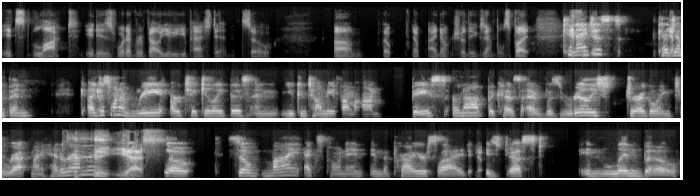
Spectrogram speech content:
it's locked. It is whatever value you passed in. So, um, oh no, I don't show the examples, but can I just can I yep. jump in? I yep. just want to re-articulate this, and you can tell me if I'm on base or not because I was really struggling to wrap my head around this. yes. So so my exponent in the prior slide yep. is just in limbo,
